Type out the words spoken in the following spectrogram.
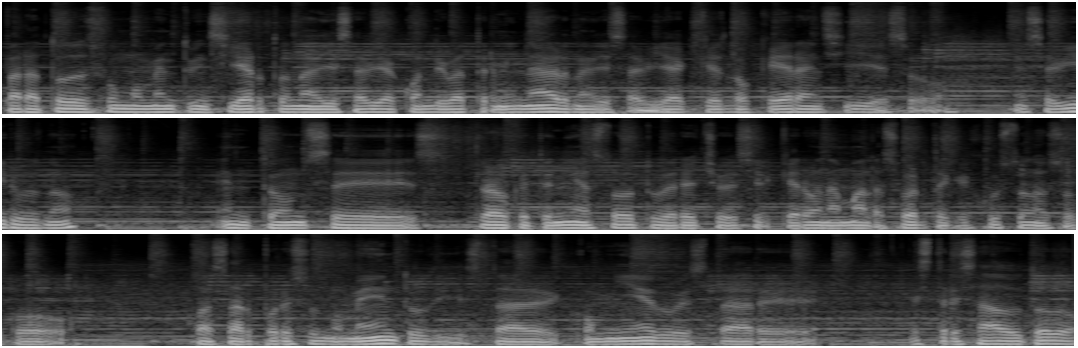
para todos fue un momento incierto, nadie sabía cuándo iba a terminar, nadie sabía qué es lo que era en sí eso, ese virus, ¿no? Entonces, claro que tenías todo tu derecho de decir que era una mala suerte que justo nos tocó pasar por esos momentos y estar con miedo, estar eh, estresado, todo.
